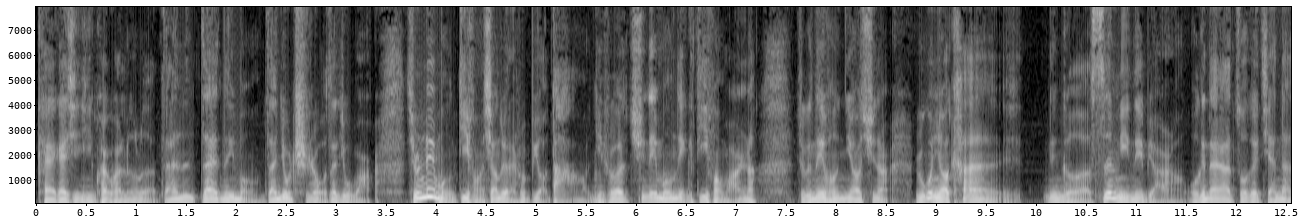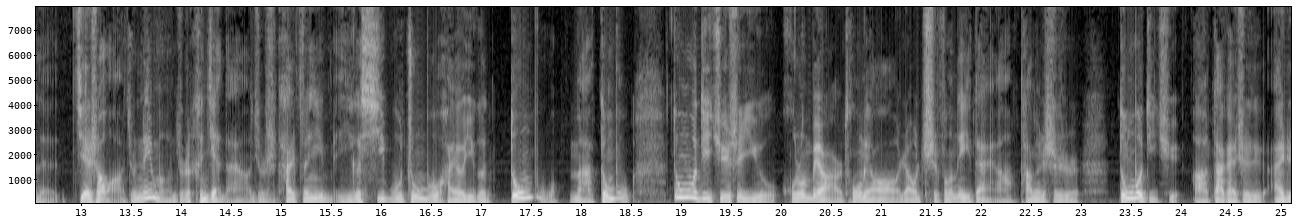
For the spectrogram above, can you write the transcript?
开开心心、快快乐乐。咱在内蒙，咱就吃肉，咱就玩。其实内蒙地方相对来说比较大啊。你说去内蒙哪个地方玩呢？这个内蒙你要去哪儿？如果你要看。那个森林那边啊，我跟大家做个简单的介绍啊，就内蒙就是很简单啊，就是它分一个西部、中部，还有一个东部。那东部，东部地区是有呼伦贝尔、通辽，然后赤峰那一带啊，他们是东部地区啊，大概是挨着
